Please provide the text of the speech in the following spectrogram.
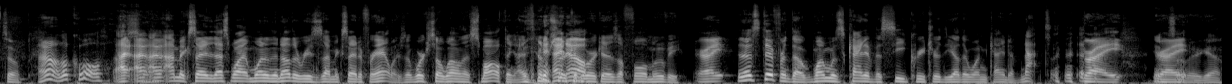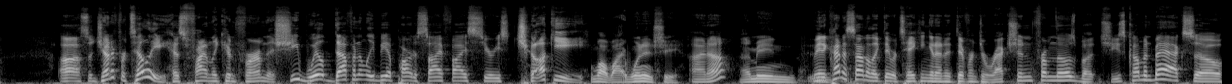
So I don't know, look cool. I, I, I'm excited. That's why one of the other reasons I'm excited for antlers. It worked so well in a small thing. I'm sure it could work as a full movie. right, That's different though. One was kind of a sea creature, the other one kind of not. right, Yeah, right. So there you go. Uh, so Jennifer Tilly has finally confirmed that she will definitely be a part of Syfy series Chucky. Well, why wouldn't she? I know. I mean, I mean, it kind of sounded like they were taking it in a different direction from those, but she's coming back, so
